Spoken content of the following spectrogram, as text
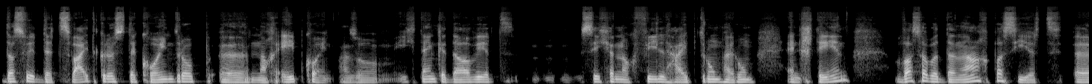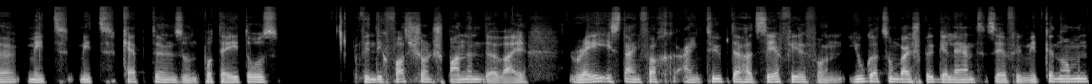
das wird der zweitgrößte Coindrop äh, nach Apecoin. Also ich denke, da wird sicher noch viel Hype drumherum entstehen. Was aber danach passiert äh, mit, mit Captains und Potatoes, finde ich fast schon spannender, weil Ray ist einfach ein Typ, der hat sehr viel von Yuga zum Beispiel gelernt, sehr viel mitgenommen.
